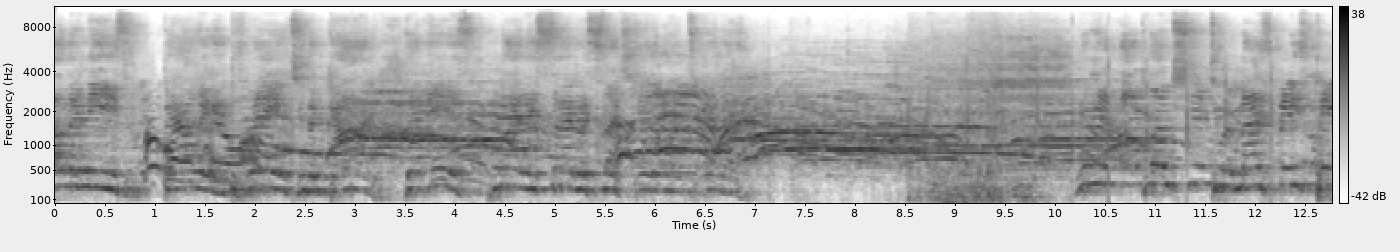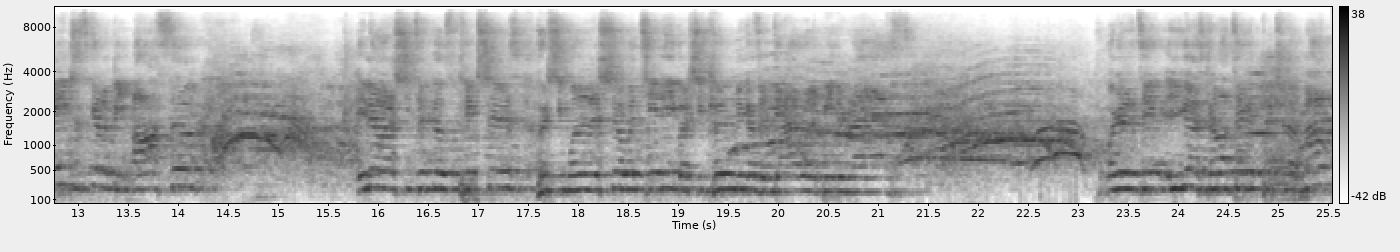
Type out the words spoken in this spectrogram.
on their knees, bowing and praying to the God that is Miley Cyrus slash Hannah Montana. We're gonna upload shit to her MySpace page. It's gonna be awesome. You know how she took those pictures where she wanted to show a titty, but she couldn't because her dad would have beat her ass? We're gonna take, you guys can all take a picture of my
